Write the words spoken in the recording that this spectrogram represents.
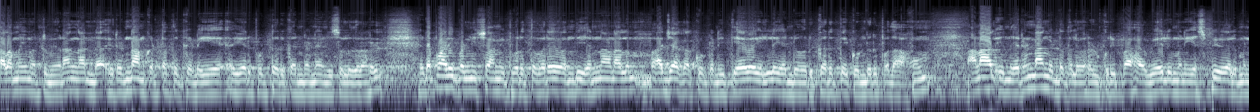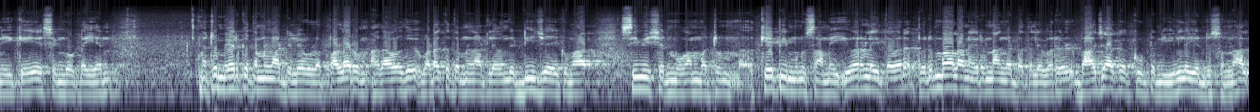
தலைமை மற்றும் இரண்டாண்ட இரண்டாம் கட்டத்துக்கு இடையே ஏற்பட்டு இருக்கின்றன என்று சொல்கிறார்கள். எடப்பாடி பழனிசாமி பொறுத்தவரை வந்து என்னானாலும் பாஜக கூட்டணி தேவையில்லை என்ற ஒரு கருத்தை கொண்டிருப்பதாகவும் ஆனால் இந்த இரண்டாம் கட்ட தலைவர்கள் குறிப்பாக வேலுமணி எஸ்பி வேலுமணி கே செங்கோட்டையன் மற்றும் மேற்கு தமிழ்நாட்டிலே உள்ள பலரும் அதாவது வடக்கு தமிழ்நாட்டிலே வந்து D. Jayakumar C. V. Shanmugam மற்றும் கே. பி. முனுசாமி இவர்களை தவிர பெரும்பாலான இரண்டாம் கட்ட தலைவர்கள் பாஜக கூட்டணி இல்லை என்று சொன்னால்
